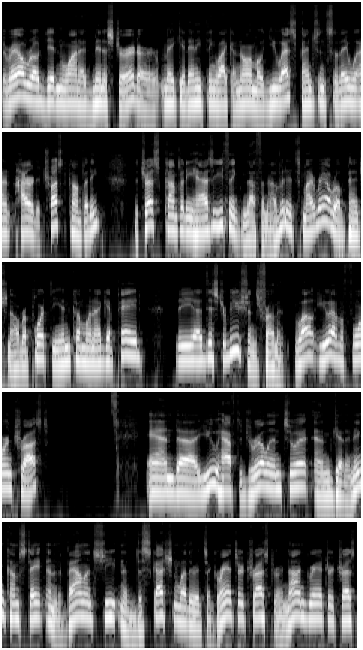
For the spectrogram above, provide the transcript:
The railroad didn't want to administer it or make it anything like a normal U.S. pension, so they went hired a trust company. The trust company has it. You think nothing of it. It's my railroad pension. I'll report the income when I get paid, the uh, distributions from it. Well, you have a foreign trust and uh, you have to drill into it and get an income statement and a balance sheet and a discussion whether it's a grantor trust or a non-grantor trust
